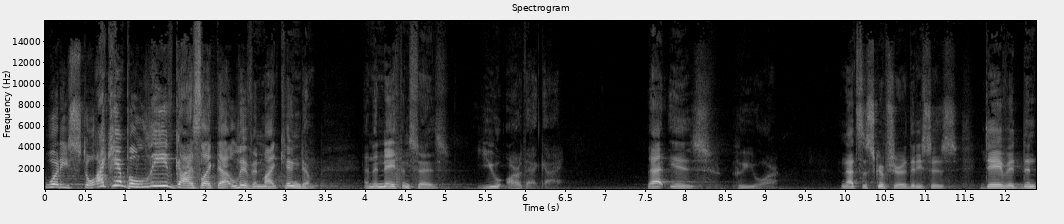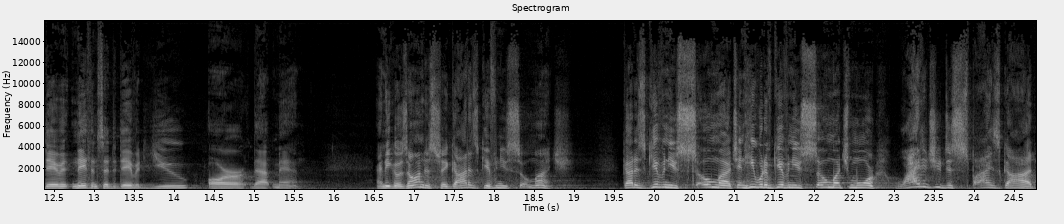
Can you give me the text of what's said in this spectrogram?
what he stole. I can't believe guys like that live in my kingdom. And then Nathan says, You are that guy. That is who you are. And that's the scripture that he says, David, then David, Nathan said to David, You are that man. And he goes on to say, God has given you so much. God has given you so much, and He would have given you so much more. Why did you despise God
